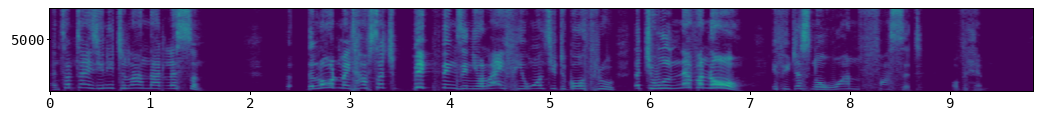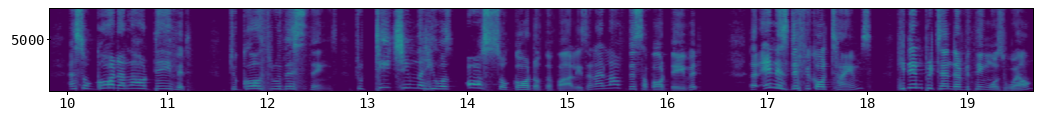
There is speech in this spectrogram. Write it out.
And sometimes you need to learn that lesson. The Lord might have such big things in your life He wants you to go through that you will never know if you just know one facet of Him. And so God allowed David to go through these things to teach him that he was also God of the valleys. And I love this about David that in his difficult times, he didn't pretend everything was well,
